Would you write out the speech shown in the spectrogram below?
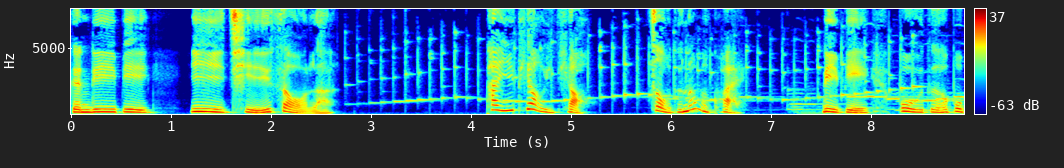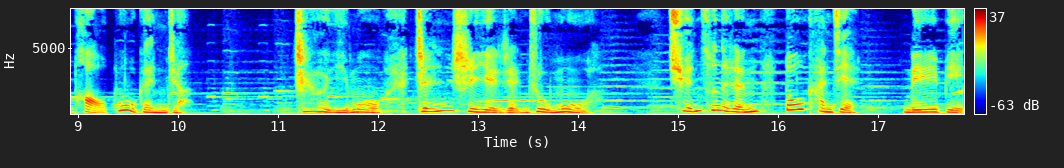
跟李比一起走了。他一跳一跳，走得那么快，利比不得不跑步跟着。这一幕真是引人注目啊！全村的人都看见利比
